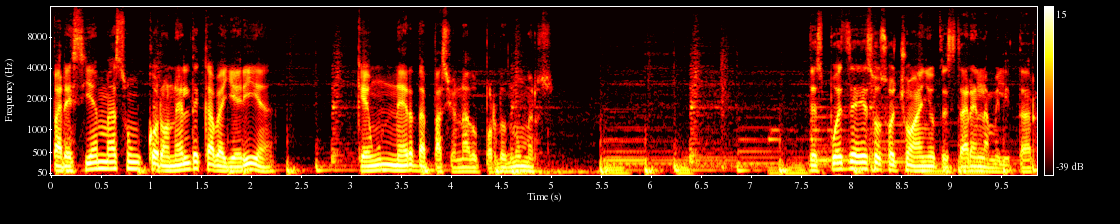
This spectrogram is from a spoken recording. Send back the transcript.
parecía más un coronel de caballería que un nerd apasionado por los números. Después de esos ocho años de estar en la militar,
